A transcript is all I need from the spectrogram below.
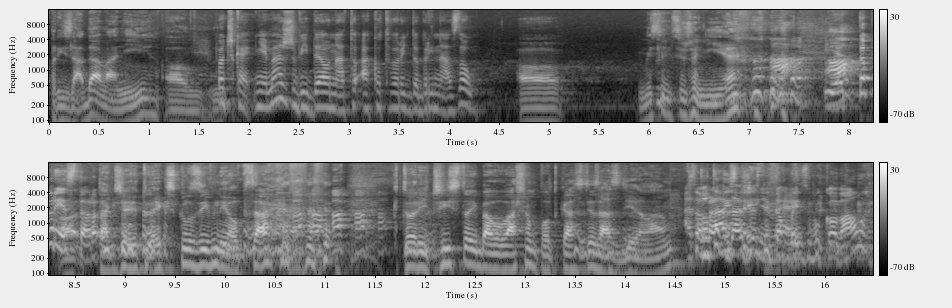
pri zadávaní... Počkaj, nemáš video na to, ako tvoriť dobrý názov? Uh, myslím si, že nie. Je to priestor. Uh, takže je tu exkluzívny obsah, ktorý čisto iba vo vašom podcaste zazdielam. A Som rada, že si to facebookoval.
